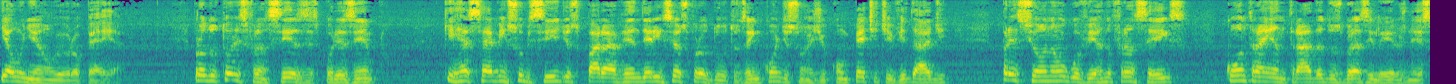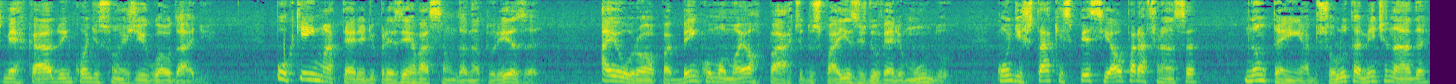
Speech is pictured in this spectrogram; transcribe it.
e a União Europeia. Produtores franceses, por exemplo, que recebem subsídios para venderem seus produtos em condições de competitividade, pressionam o governo francês contra a entrada dos brasileiros nesse mercado em condições de igualdade. Porque, em matéria de preservação da natureza, a Europa, bem como a maior parte dos países do Velho Mundo, com destaque especial para a França, não tem absolutamente nada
